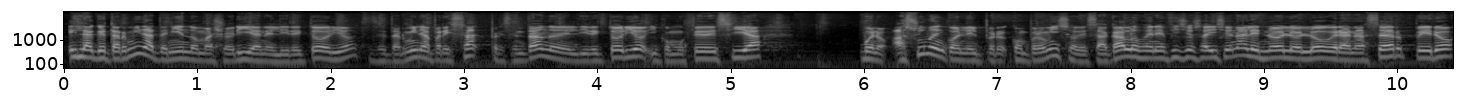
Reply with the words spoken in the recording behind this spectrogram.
es la que termina teniendo mayoría en el directorio, se termina presentando en el directorio y como usted decía, bueno, asumen con el compromiso de sacar los beneficios adicionales, no lo logran hacer, pero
